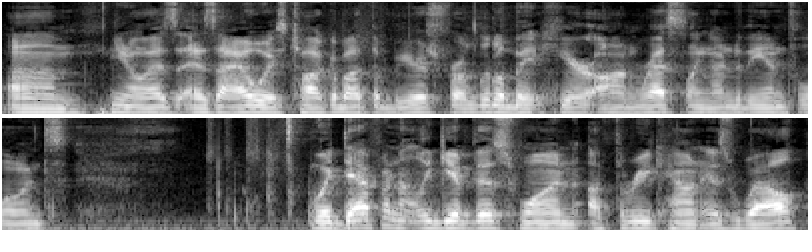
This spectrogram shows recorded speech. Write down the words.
um, you know, as, as I always talk about the beers for a little bit here on Wrestling Under the Influence, would definitely give this one a three count as well.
